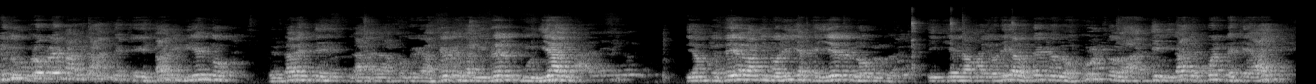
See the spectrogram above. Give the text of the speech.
Es un problema grande que está viviendo ¿verdad? Este, la- las congregaciones a nivel mundial. Y aunque sea la minoría que lleven los- y que la mayoría lo tengan los cultos, las actividades fuertes que hay,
